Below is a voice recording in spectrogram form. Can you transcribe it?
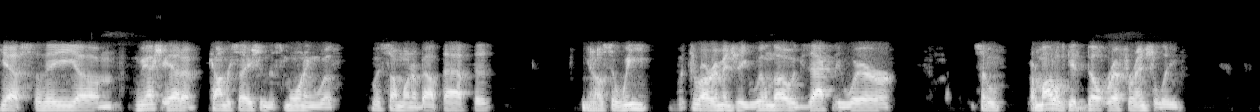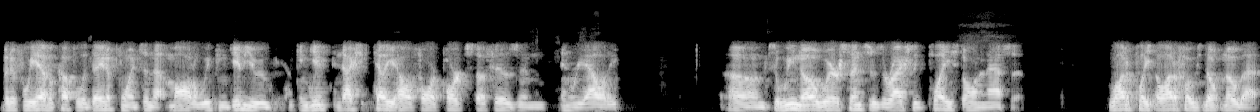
Yes. So the um, we actually had a conversation this morning with with someone about that. That you know, so we through our imagery, we'll know exactly where. So our models get built referentially but if we have a couple of data points in that model, we can give you, we can give, and actually tell you how far apart stuff is in, in reality. Um, so we know where sensors are actually placed on an asset. A lot of a lot of folks don't know that.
